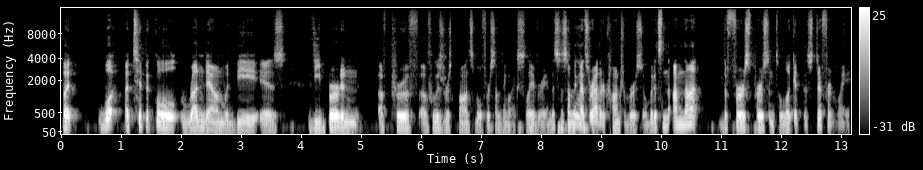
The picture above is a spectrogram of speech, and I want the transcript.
but what a typical rundown would be is the burden of proof of who's responsible for something like slavery. And this is something that's rather controversial, but it's I'm not the first person to look at this differently.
